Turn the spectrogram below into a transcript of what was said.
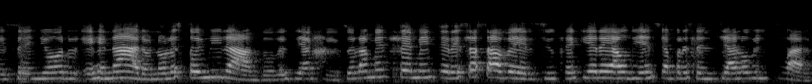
el señor Genaro, no lo estoy mirando desde aquí. Solamente me interesa saber si usted quiere audiencia presencial o virtual.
